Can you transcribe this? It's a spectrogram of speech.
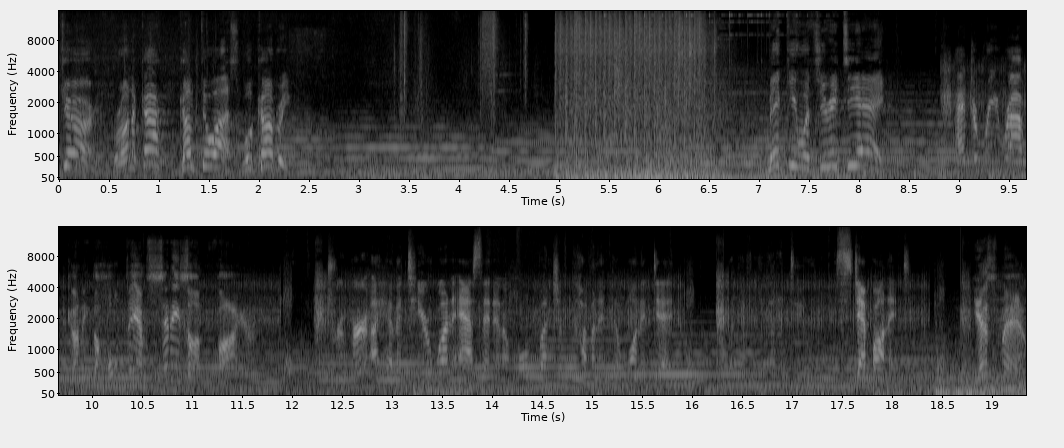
Secure. Veronica, come to us. We'll cover you. Mickey, what's your ETA? Had to reroute, Gunny. The whole damn city's on fire. Trooper, I have a Tier 1 asset and a whole bunch of Covenant that want it dead. Whatever you gotta do, step on it. Yes, ma'am.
